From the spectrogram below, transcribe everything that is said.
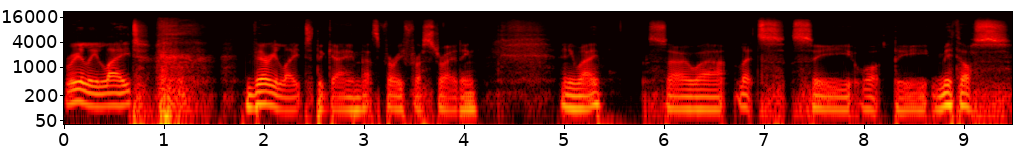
really late. very late to the game. That's very frustrating. Anyway, so uh, let's see what the Mythos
